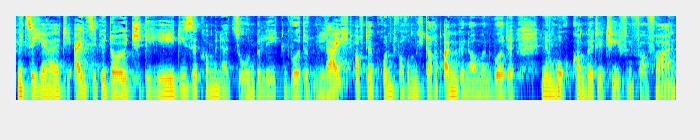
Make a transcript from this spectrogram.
Mit Sicherheit die einzige Deutsche, die je diese Kombination belegen wurde. Vielleicht auch der Grund, warum ich dort angenommen wurde in einem hochkompetitiven Verfahren.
